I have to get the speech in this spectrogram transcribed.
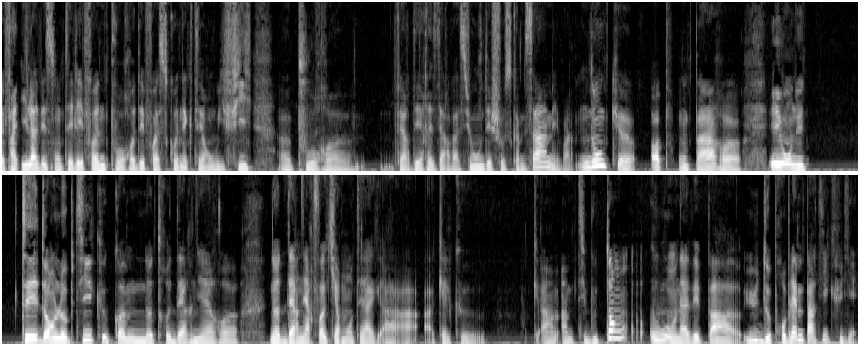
enfin, il avait son téléphone pour euh, des fois se connecter en Wi-Fi pour faire des réservations, des choses comme ça. Mais voilà. Donc, hop, on part et on était dans l'optique comme notre dernière, notre dernière fois qui remontait à, à quelques un, petit bout de temps où on n'avait pas eu de problème particulier.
